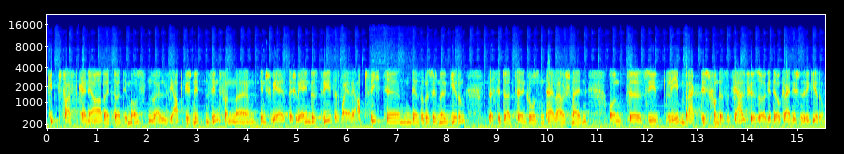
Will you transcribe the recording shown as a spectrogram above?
gibt fast keine Arbeit dort im Osten, weil sie abgeschnitten sind von äh, den Schwer, der Schwerindustrie. Das war ja die Absicht äh, der russischen Regierung, dass sie dort einen großen Teil rausschneiden. Und äh, sie leben praktisch von der Sozialfürsorge der ukrainischen Regierung.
